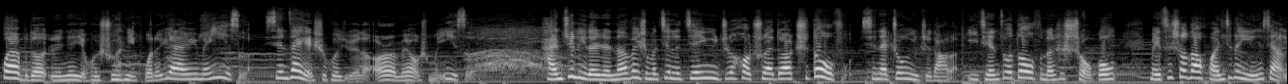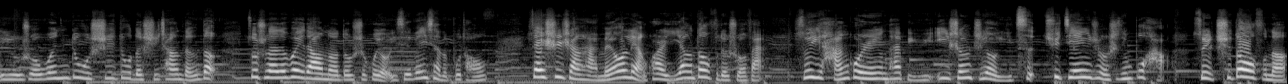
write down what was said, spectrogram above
怪不得人家也会说你活得越来越没意思了。现在也是会觉得偶尔没有什么意思了。韩剧里的人呢，为什么进了监狱之后出来都要吃豆腐？现在终于知道了。以前做豆腐呢是手工，每次受到环境的影响，例如说温度、湿度的时长等等，做出来的味道呢都是会有一些微小的不同。在世上哈，没有两块一样豆腐的说法，所以韩国人用它比喻一生只有一次去监狱这种事情不好，所以吃豆腐呢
